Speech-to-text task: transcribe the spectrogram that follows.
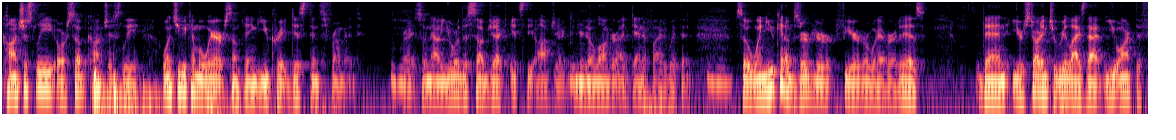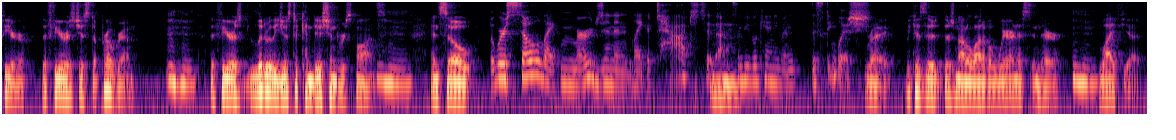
consciously or subconsciously, once you become aware of something, you create distance from it. Mm-hmm. Right. So now you're the subject, it's the object, and you're no mm-hmm. longer identified with it. Mm-hmm. So when you can observe your fear or whatever it is, then you're starting to realize that you aren't the fear. The fear is just a program. The fear is literally just a conditioned response. And so but we're so like merged in and like attached to that some people can't even distinguish Mm-hmm. Right, because there, there's not a lot of awareness in their life yet.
